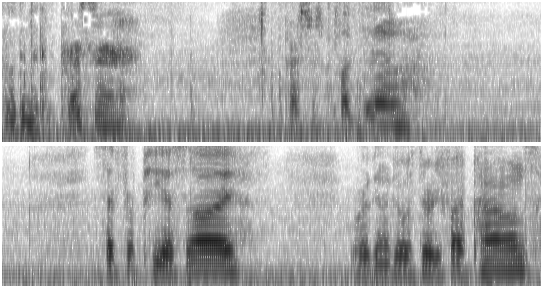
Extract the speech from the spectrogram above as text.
Plug in the compressor. Compressor's plugged in. Set for PSI. We're gonna go 35 pounds.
